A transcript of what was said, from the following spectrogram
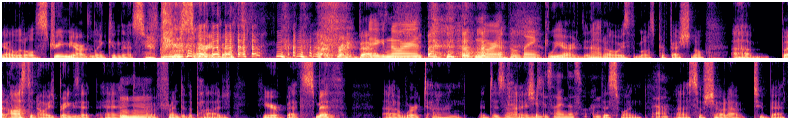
got a little StreamYard link in that. Sorry, Beth. Our friend Beth. Ignore ignore the link. We are not always the most professional, um, but Austin always brings it. And Mm-hmm. a friend of the pod here, Beth Smith, uh, worked on and designed She designed this one. this one. Yeah. Uh, so shout out to Beth.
